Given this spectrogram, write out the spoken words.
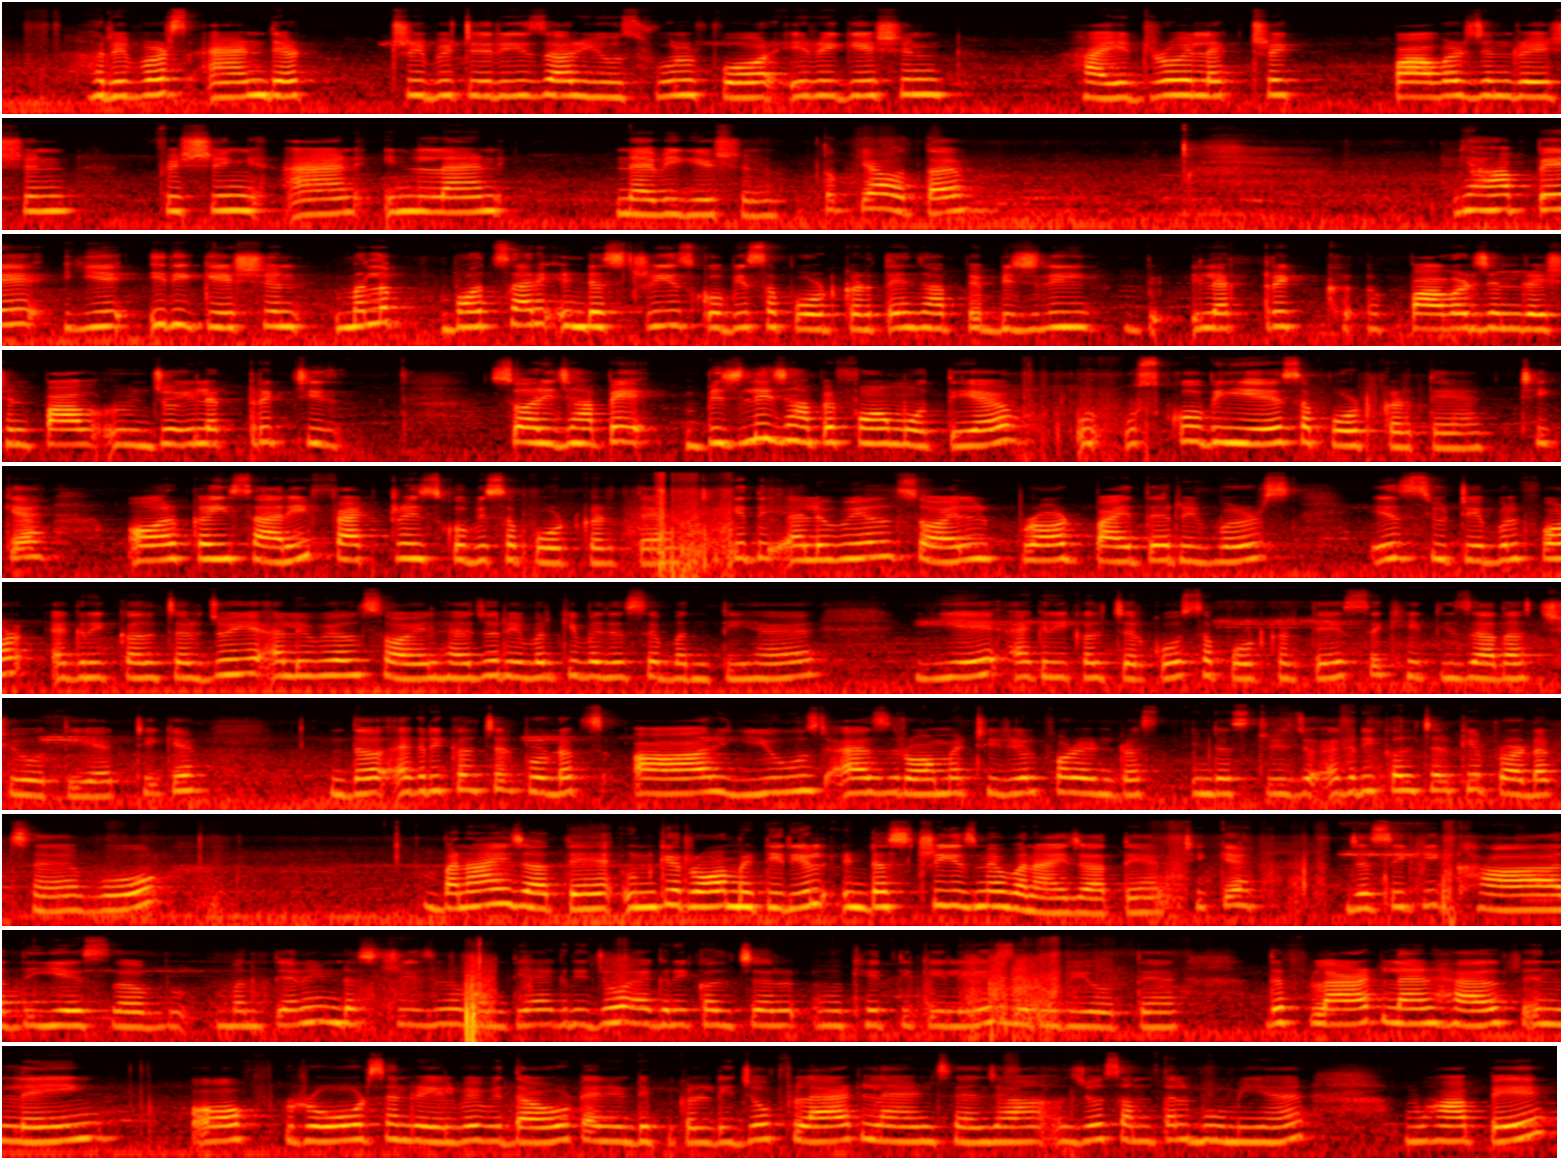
rivers and there are useful for irrigation hydro electric power generation fishing and inland navigation तो क्या होता है? यहाँ पे ये इरिगेशन मतलब बहुत सारी इंडस्ट्रीज़ को भी सपोर्ट करते हैं, जहाँ पे बिजली इलेक्ट्रिक पावर जनरेशन पाव जो इलेक्ट्रिक चीज़ सॉरी जहाँ पे बिजली जहाँ पे फॉर्म होती है उसको भी ये सपोर्ट करते हैं, ठीक है? और कई सारी फैक्ट्रीज़ को भी सपोर्ट करते हैं। ठीक है the alluvial soil brought by the rivers is suitable for agriculture जो ये एलुवियल सॉइल है, जो रिवर की वजह से बनती है, ये एग्रीकल्चर को सपोर्ट करते हैं। इससे खेती ज़्यादा अच्छी होती है। ठीक है the agriculture products are use as raw material for industries जो एग्रीकल्चर के प्रोडक्ट्स हैं, वो बनाए जाते हैं। उनके रॉ मटेरियल इंडस्ट्रीज़ में बनाए जाते हैं। ठीक है जैसे कि खाद, ये सब बनते हैं ना इंडस्ट्रीज़ में बनती है एग्री जो एग्रीकल्चर खेती के लिए ज़रूरी होते हैं। The flat land help in laying of roads and railway without any difficulty जो फ्लैट लैंड्स हैं, जहाँ, जो समतल भूमि है, वहाँ पे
